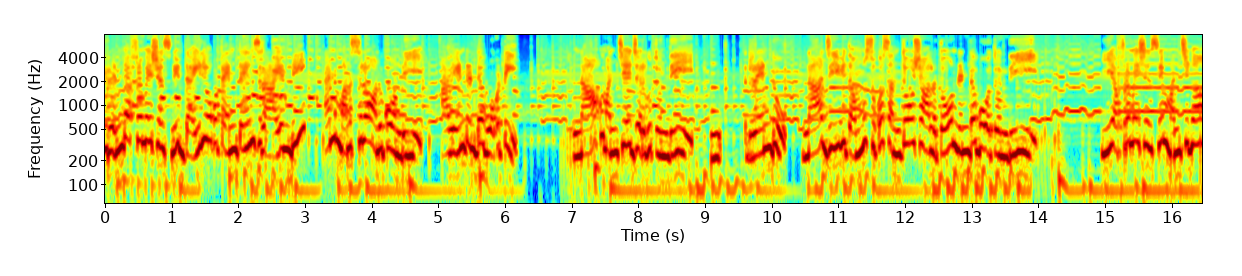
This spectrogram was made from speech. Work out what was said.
ఈ రెండు అఫర్మేషన్స్ని డైలీ ఒక టెన్ టైమ్స్ రాయండి అండ్ మనసులో అనుకోండి. అవి ఏంటంటే ఒకటి నాకు మంచే జరుగుతుంది. రెండు నా జీవితం సుఖ సంతోషాలతో నిండబోతుంది. ఈ అఫర్మేషన్స్ని మంచిగా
